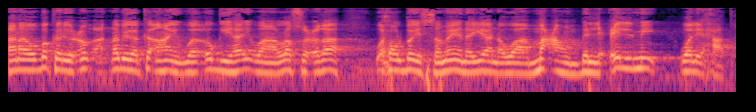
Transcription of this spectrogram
aan abubakar iyo nabiga ka ahayn waa og yahay waana la socdaa wax walbay samaynayaanna waa macahum biاlcilmi wاlixaaطa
